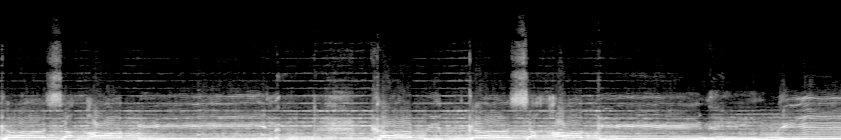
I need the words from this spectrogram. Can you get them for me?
ka sa akin. Kapit ka sa akin. Hindi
